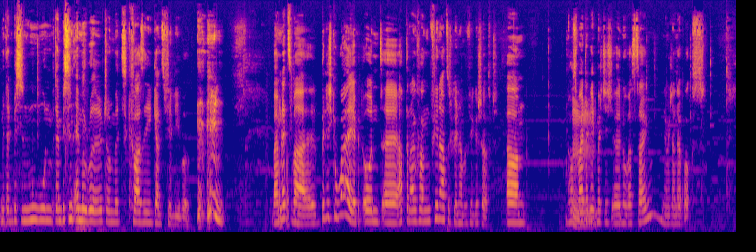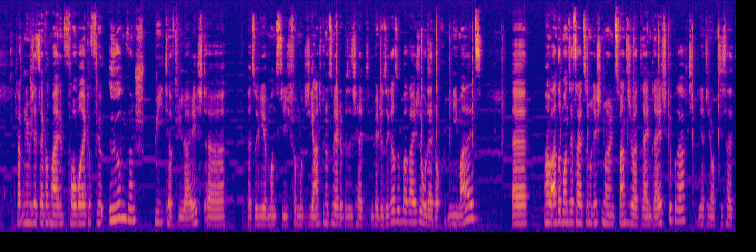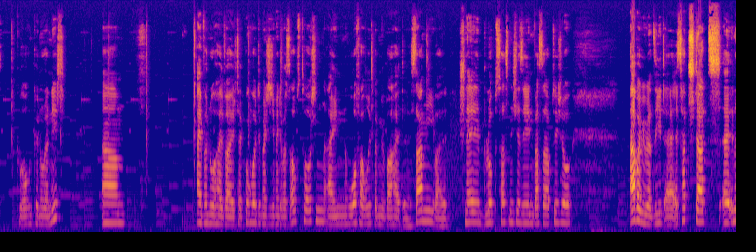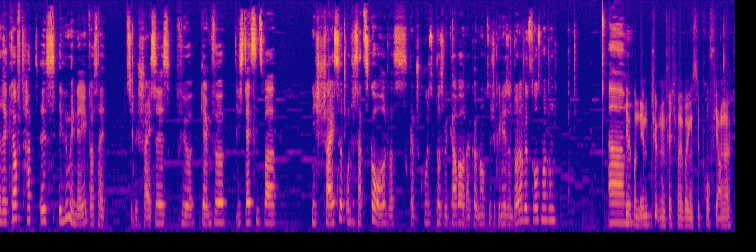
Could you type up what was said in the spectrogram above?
mit ein bisschen Moon, mit ein bisschen Emerald und mit quasi ganz viel Liebe. Beim letzten Mal bin ich gewiped und äh, habe dann angefangen, viel nachzuspielen, habe viel geschafft. Ähm, was hm. weitergeht, möchte ich äh, nur was zeigen, nämlich an der Box. Ich habe nämlich jetzt einfach mal in Vorbereitung für irgendwann später vielleicht, äh, also hier Monster, die ich vermutlich gar nicht benutzen werde, bis ich halt eventuell Sigras bereiche oder doch niemals. Äh, haben andere Monster jetzt halt so in Richtung 29 oder 33 gebracht. Nachdem, ob sie es halt brauchen können oder nicht. Ähm, einfach nur halt, weil ich da gucken wollte, möchte ich eventuell was austauschen. Ein hoher Favorit bei mir war halt äh, Sami, weil schnell, Blubs, hast nicht gesehen, Wasser, Psycho. Aber wie man sieht, äh, es hat statt äh, innere Kraft, hat es Illuminate, was halt ziemlich scheiße ist für Kämpfe. Die Stats sind zwar nicht scheiße und es hat Scold, was ganz cool ist, plus Recover und dann könnte man noch Psychokinese und Donnerblitz draus machen. Ähm, Hier von dem Typen kriegt man übrigens die Profi-Angel.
